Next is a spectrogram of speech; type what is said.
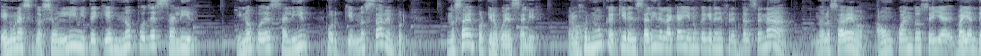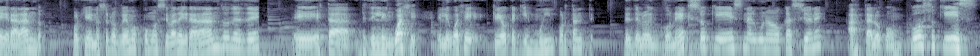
en una situación límite que es no poder salir y no poder salir porque no saben por, no saben por qué no pueden salir. A lo mejor nunca quieren salir a la calle, nunca quieren enfrentarse a nada. No lo sabemos, aun cuando se vayan degradando. Porque nosotros vemos cómo se va degradando desde, eh, esta, desde el lenguaje. El lenguaje creo que aquí es muy importante. Desde lo inconexo que es en algunas ocasiones hasta lo pomposo que es.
